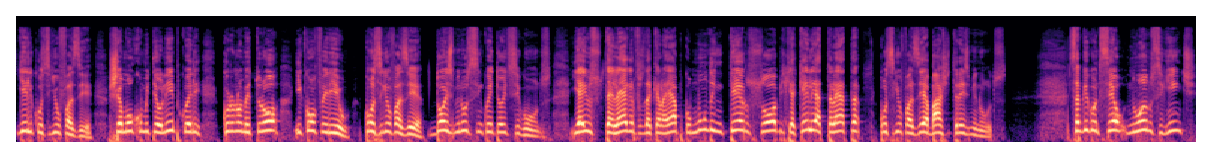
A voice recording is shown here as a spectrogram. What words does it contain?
e ele conseguiu fazer. Chamou o Comitê Olímpico, ele cronometrou e conferiu. Conseguiu fazer 2 minutos e 58 segundos. E aí os telégrafos daquela época, o mundo inteiro soube que aquele atleta conseguiu fazer abaixo de 3 minutos. Sabe o que aconteceu? No ano seguinte,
